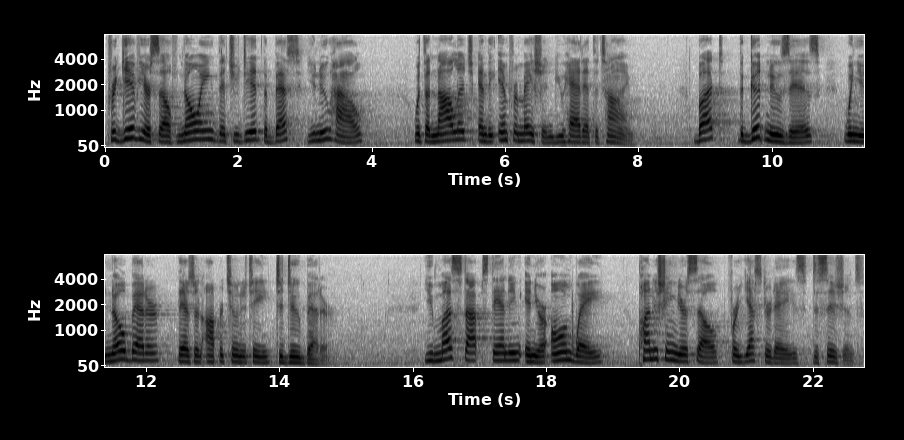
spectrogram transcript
Forgive yourself knowing that you did the best you knew how with the knowledge and the information you had at the time. But the good news is when you know better, there's an opportunity to do better. You must stop standing in your own way, punishing yourself for yesterday's decisions.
